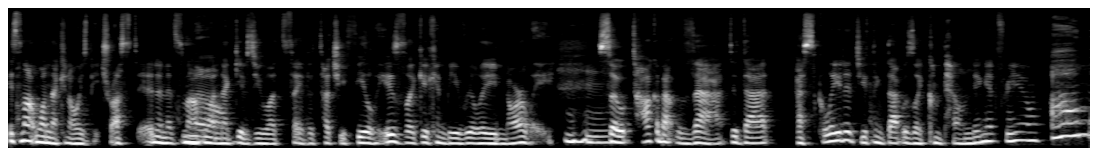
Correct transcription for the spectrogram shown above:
it's not one that can always be trusted. And it's not No. one that gives you, let's say, the touchy feelies. Like it can be really gnarly. Mm. So talk about that. Did that escalate it? Do you think that was like compounding it for you? Um,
